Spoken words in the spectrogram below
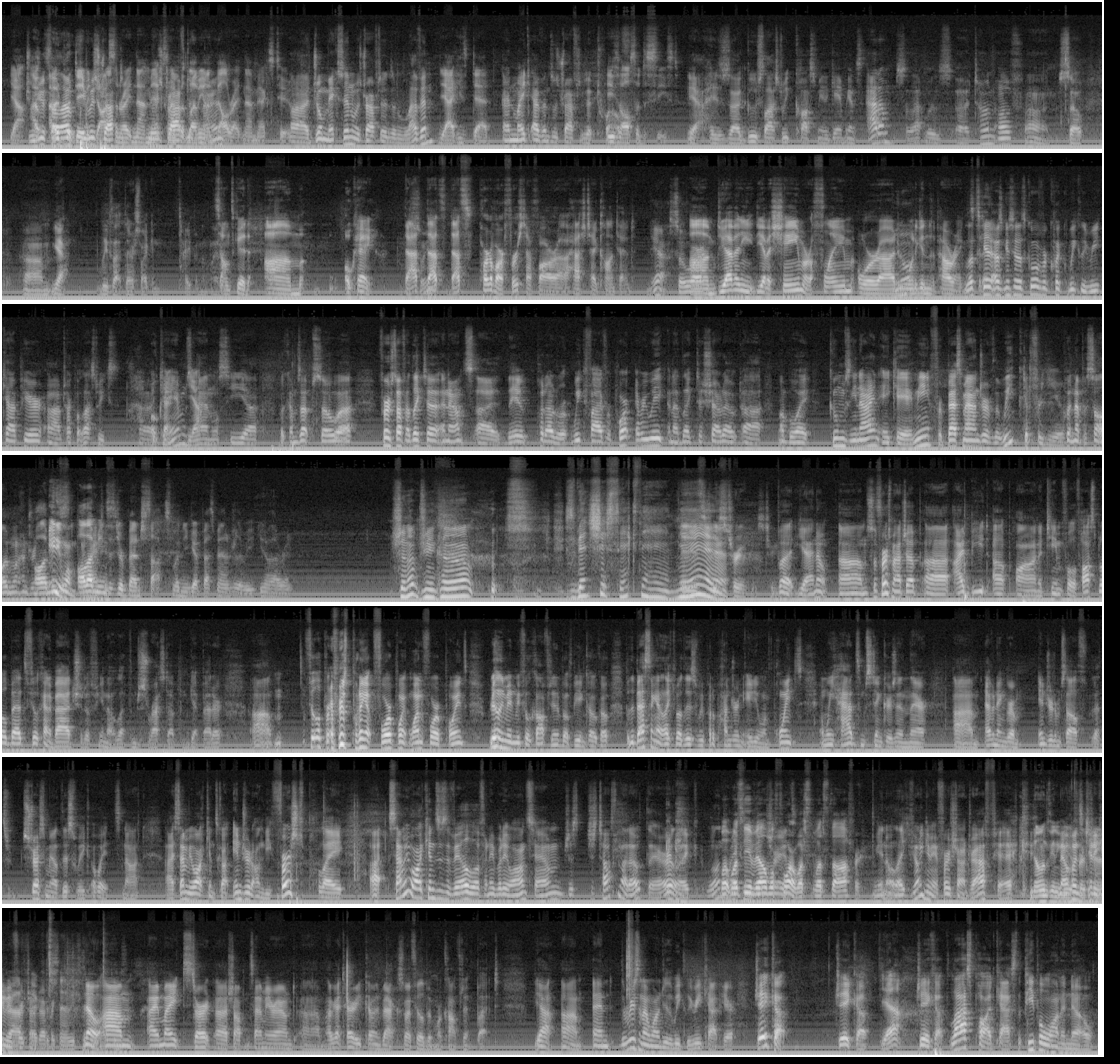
Yeah, Juju I, I would put David Johnson drafted- right in that mix. I put drafted Le'Veon nine. Bell right in that mix too. Uh, Joe Mixon was drafted at 11, yeah, he's dead. and Mike Evans was drafted at 12. He's also deceased. yeah, his uh, goose last week cost me the game against Adam, so that was a ton of fun. So, um, yeah, leave that there so I can type in later. Sounds good. Um, okay, that Sweet. that's that's part of our first half of our uh, hashtag content. Yeah. So uh, Um, do you have any? Do you have a shame or a flame, or uh, do You we want to get into the power rankings? let's today? get. I was gonna say let's go over a quick weekly recap here. Uh, talk about last week's uh, Okay, games, yeah. and we'll see uh, what comes up. So. Uh, First off, I'd like to announce uh, they put out a week five report every week, and I'd like to shout out uh, my boy Coomsy9, aka me, for best manager of the week, Good for you. putting up a solid All that 181. means, all that means is your bench sucks when you get best manager of the week. You know that, right? Shut up, Jakob. His bench shit six then. It's, it's true. It's true. But yeah, no. Um, so first matchup, uh, I beat up on a team full of hospital beds. Feel kind of bad. Should have you know let them just rest up and get better. Um, Philip Rivers putting up 4.14 points really made me feel confident about being Coco. But the best thing I liked about this is we put up 181 points and we had some stinkers in there. Um, Evan Engram injured himself. That's stressing me out this week. Oh wait, it's not. Uh, Sammy Watkins got injured on the first play. Uh, Sammy Watkins is available if anybody wants him. Just just tossing that out there. Like, what, what's he available for? What's what's the offer? You know, like if you want to give me a first round draft pick, No one's gonna no give you a one's first gonna round give me a first round draft pick. Sammy No, um, I might start uh, shopping Sammy around. Um, I've got Terry coming back, so I feel a bit more confident. But yeah, um, and the reason I want to do the weekly recap here, Jakob, Jakob, Yeah. Jakob. Last podcast, the people want to know.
